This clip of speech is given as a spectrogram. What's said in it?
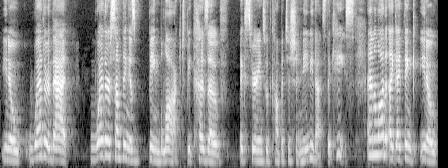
You know whether that whether something is being blocked because of experience with competition, maybe that's the case. And a lot of like I think, you know,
